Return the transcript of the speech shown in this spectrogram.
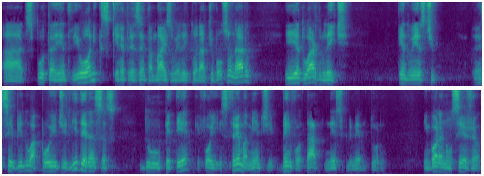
a disputa entre Onyx, que representa mais o eleitorado de Bolsonaro, e Eduardo Leite, tendo este recebido o apoio de lideranças do PT, que foi extremamente bem votado neste primeiro turno. Embora não seja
